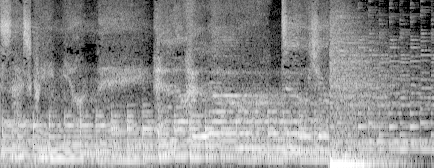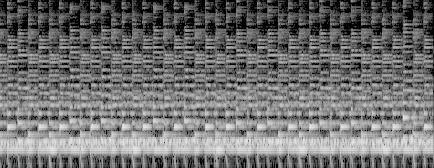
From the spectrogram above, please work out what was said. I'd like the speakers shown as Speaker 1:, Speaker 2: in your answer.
Speaker 1: as I scream your name.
